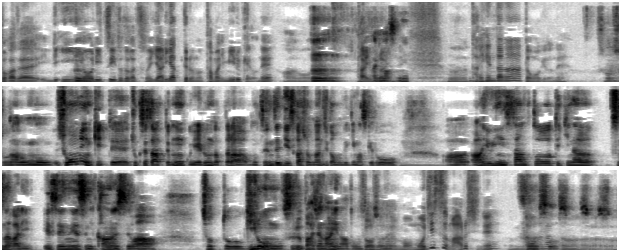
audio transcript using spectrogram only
とかで、リ引用リツイートとかで、そのやり合ってるのたまに見るけどね。あの、うん、あタイムラインで。りますね。うん、大変だなと思うけどね。そうそう、あの、もう、正面切って直接会って文句言えるんだったら、もう全然ディスカッション何時間もできますけど、うんあああいうインスタント的なつながり、SNS に関しては、ちょっと議論する場じゃないなと思ったんですよね。そうそうね。もう文字数もあるしね。そうそうそうそう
